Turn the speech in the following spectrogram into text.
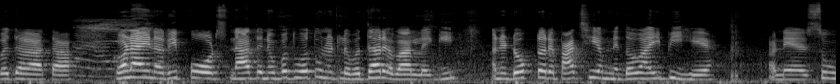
બધા હતા. ઘણા એના રિપોર્ટ્સ ના તેને બધું હતું ને એટલે વધારે વાર લાગી. અને ડૉક્ટરે પાછી અમને દવા આપી છે અને શું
